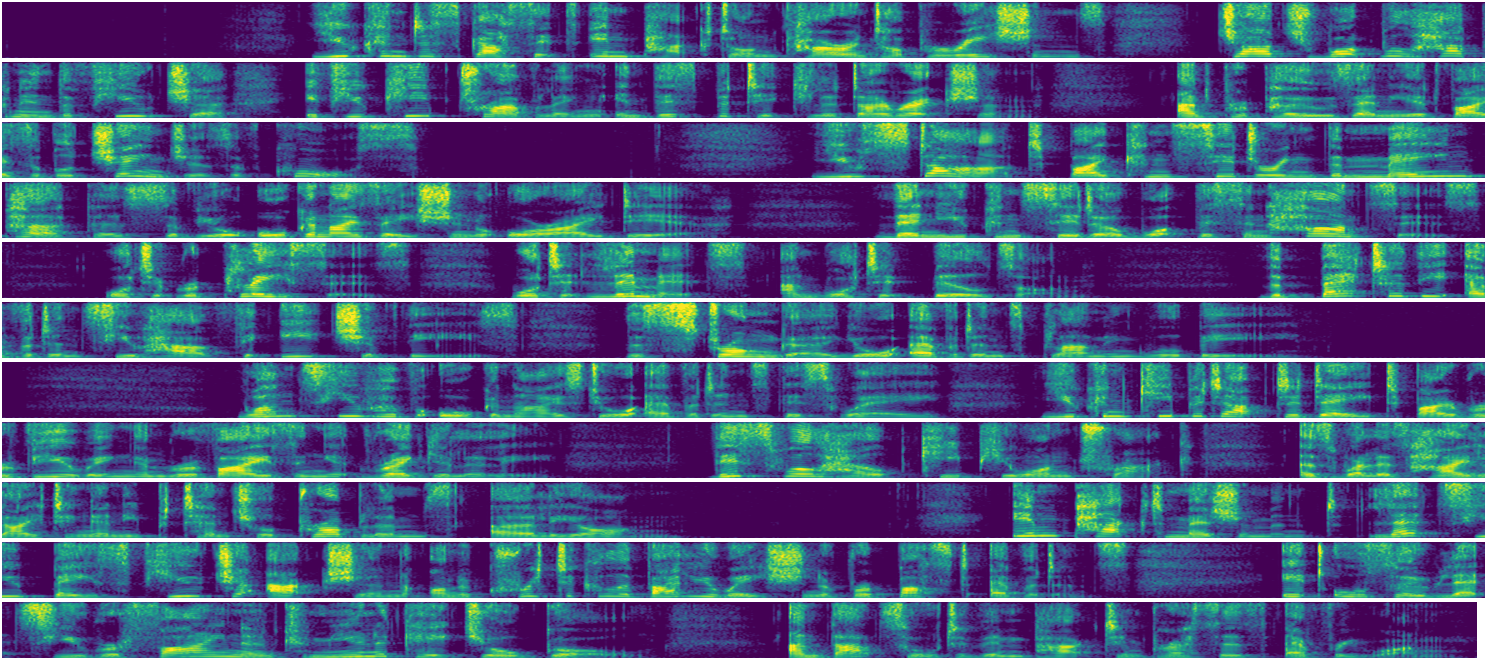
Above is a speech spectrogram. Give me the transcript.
You can discuss its impact on current operations, judge what will happen in the future if you keep travelling in this particular direction, and propose any advisable changes, of course. You start by considering the main purpose of your organisation or idea. Then you consider what this enhances, what it replaces, what it limits, and what it builds on. The better the evidence you have for each of these, the stronger your evidence planning will be. Once you have organised your evidence this way, you can keep it up to date by reviewing and revising it regularly. This will help keep you on track, as well as highlighting any potential problems early on. Impact measurement lets you base future action on a critical evaluation of robust evidence. It also lets you refine and communicate your goal, and that sort of impact impresses everyone.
